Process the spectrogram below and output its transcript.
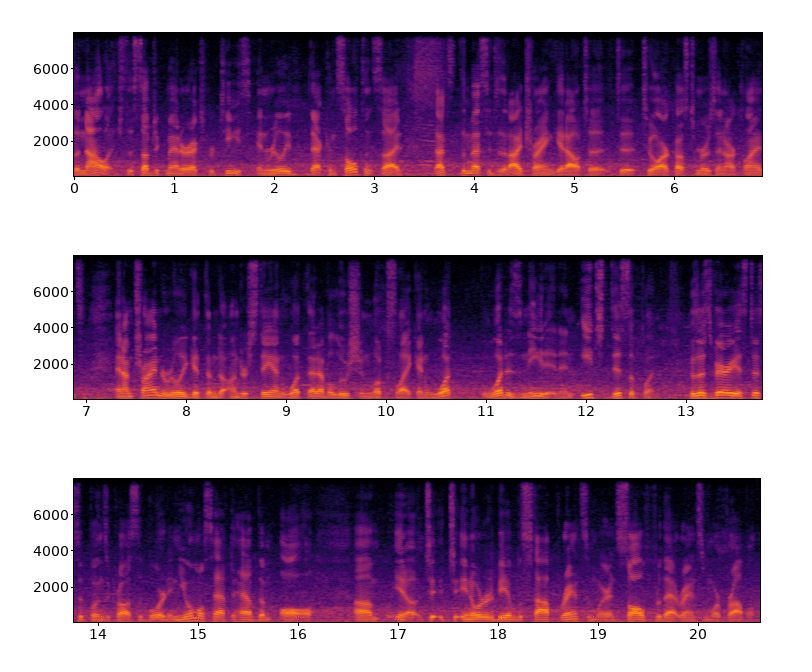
the knowledge, the subject matter expertise, and really that consultant side, that's the message that I try and get out to, to, to our customers and our clients, and I'm trying to really get them to understand what that evolution looks like and what, what is needed in each discipline, because there's various disciplines across the board, and you almost have to have them all um, you know, to, to, in order to be able to stop ransomware and solve for that ransomware problem.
